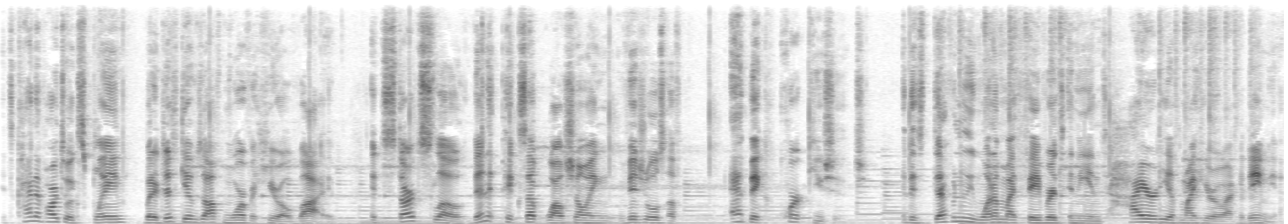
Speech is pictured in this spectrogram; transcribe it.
It's kind of hard to explain, but it just gives off more of a hero vibe. It starts slow, then it picks up while showing visuals of epic quirk usage. It is definitely one of my favorites in the entirety of My Hero Academia.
